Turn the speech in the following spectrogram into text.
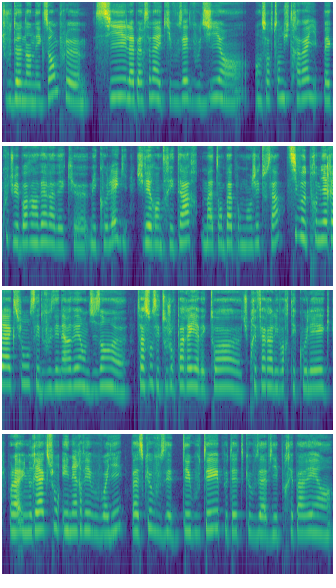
Je vous donne un exemple. Si la personne avec qui vous êtes vous dit en, sortant du travail, bah écoute, je vais boire un verre avec euh, mes collègues, je vais rentrer tard, m'attends pas pour manger, tout ça. Si votre première réaction c'est de vous énerver en disant, euh, de toute façon c'est toujours pareil avec toi, euh, tu préfères aller voir tes collègues, voilà, une réaction énervée, vous voyez, parce que vous êtes dégoûté, peut-être que vous aviez préparé un,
